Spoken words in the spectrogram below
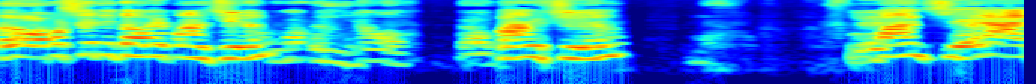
তাহলে অবশ্যই দিতে হবে পাংচুয়াল পাংচুয়াল আর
